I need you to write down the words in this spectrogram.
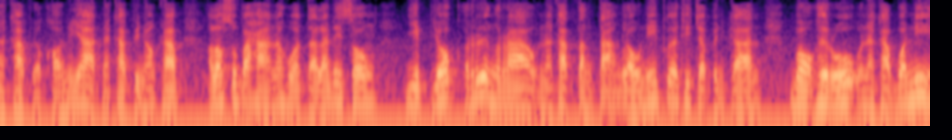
นะครับเดี๋ยวขออนุญาตนะครับ พี่น้องครับอัลลอฮฺสุบฮานะฮัวตาลาได้ทรงหยิบยกเรื่องราวนะครับต่างๆ เหล่านี้เพื่อที่จะเป็นการบอกให้รู้นะครับว่านี่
